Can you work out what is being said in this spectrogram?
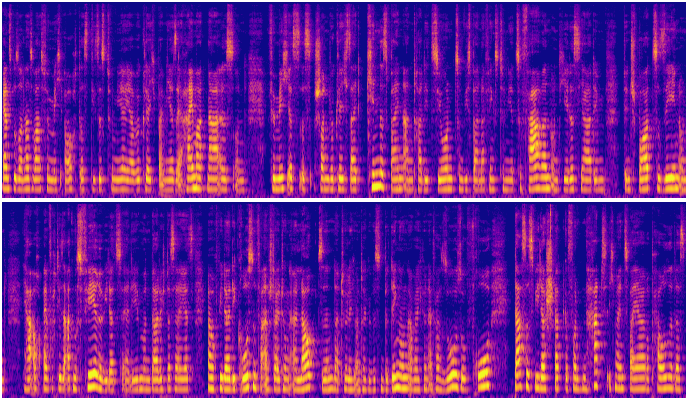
ganz besonders war es für mich auch, dass dieses Turnier ja wirklich bei mir sehr heimatnah ist und für mich ist es schon wirklich seit Kindesbeinen an Tradition, zum Wiesbadener Pfingstturnier zu fahren und jedes Jahr dem, den Sport zu sehen und ja auch einfach diese Atmosphäre wieder zu erleben. Und dadurch, dass ja jetzt auch wieder die großen Veranstaltungen erlaubt sind, natürlich unter gewissen Bedingungen, aber ich bin einfach so, so froh, dass es wieder stattgefunden hat. Ich meine, zwei Jahre Pause, das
